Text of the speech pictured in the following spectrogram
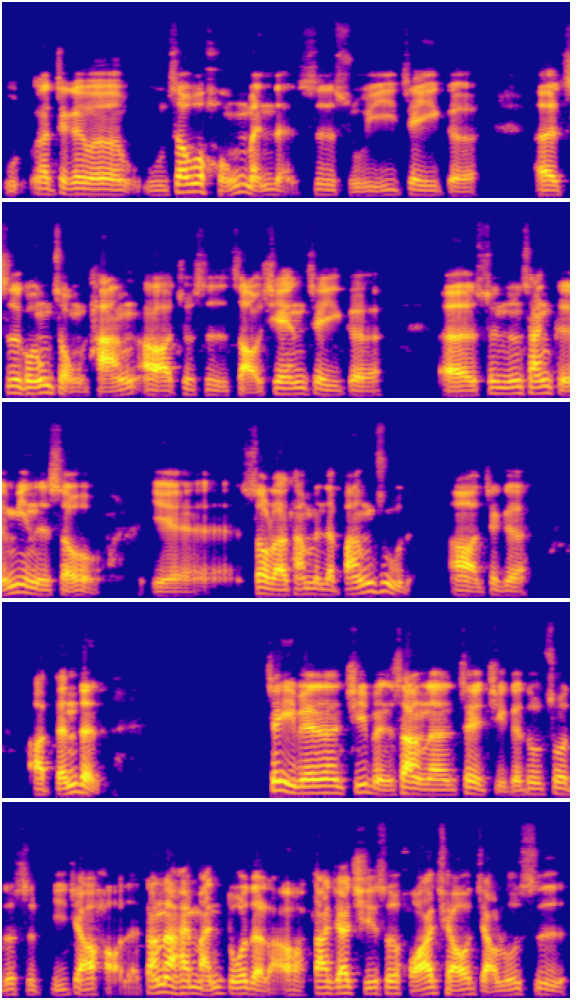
五呃这个五洲红门的是属于这个呃自贡总堂啊，就是早先这个呃孙中山革命的时候也受了他们的帮助的啊，这个啊等等，这里边呢基本上呢这几个都做的是比较好的，当然还蛮多的了啊，大家其实华侨假如是。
